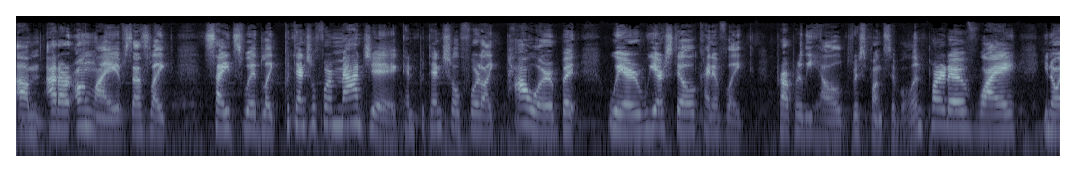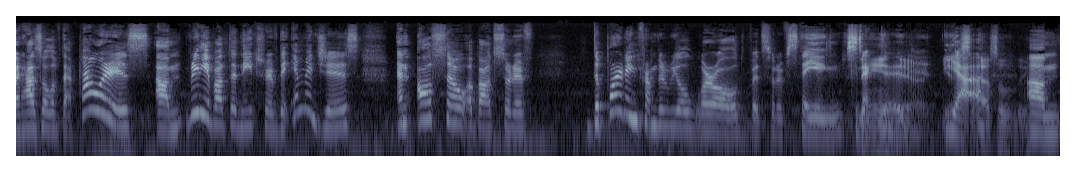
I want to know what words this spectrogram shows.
um, at our own lives as like sites with like potential for magic and potential for like power but where we are still kind of like properly held responsible. And part of why you know it has all of that power is um, really about the nature of the images and also about sort of departing from the real world but sort of staying connected Staying. Yes, yeah absolutely. um,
